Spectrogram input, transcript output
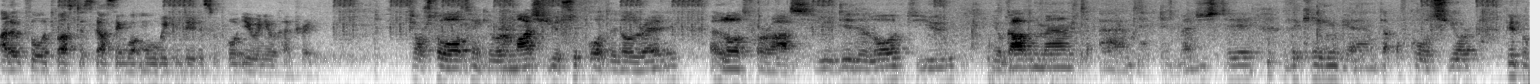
I look forward to us discussing what more we can do to support you and your country. First of all, thank you very much. You supported already a lot for us. You did a lot, you, your government and His Majesty, the King and of course your people,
